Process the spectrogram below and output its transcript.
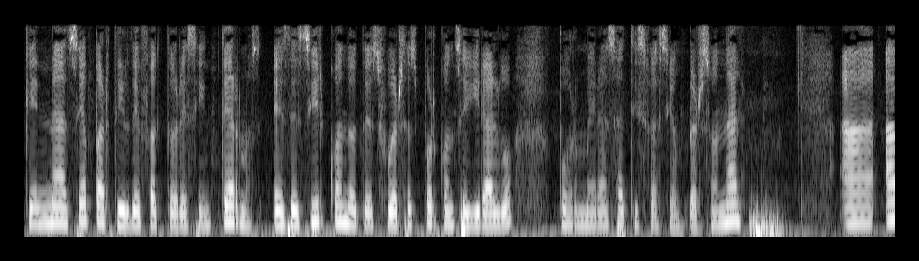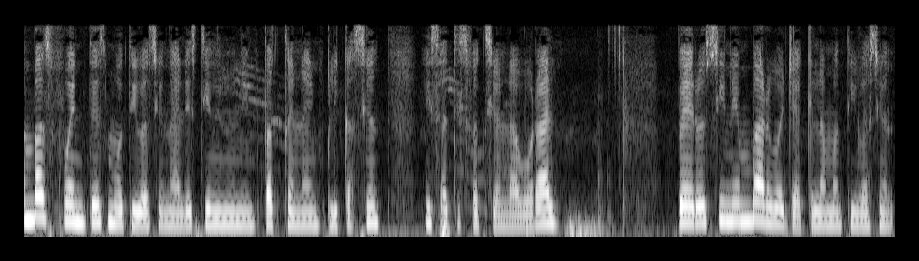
que nace a partir de factores internos, es decir, cuando te esfuerzas por conseguir algo por mera satisfacción personal. ambas fuentes motivacionales tienen un impacto en la implicación y satisfacción laboral. Pero sin embargo, ya que la motivación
